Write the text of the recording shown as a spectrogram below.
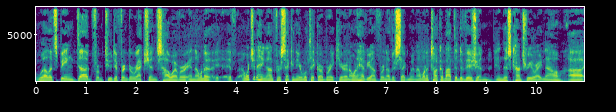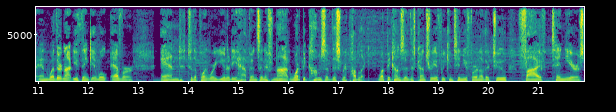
Well, it's being dug from two different directions, however, and I want to if I want you to hang on for a second here. We'll take our break here, and I want to have you on for another segment. I want to talk about the division in this country right now, uh, and whether or not you think it will ever end to the point where unity happens, and if not, what becomes of this republic? What becomes of this country if we continue for another two, five, ten years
